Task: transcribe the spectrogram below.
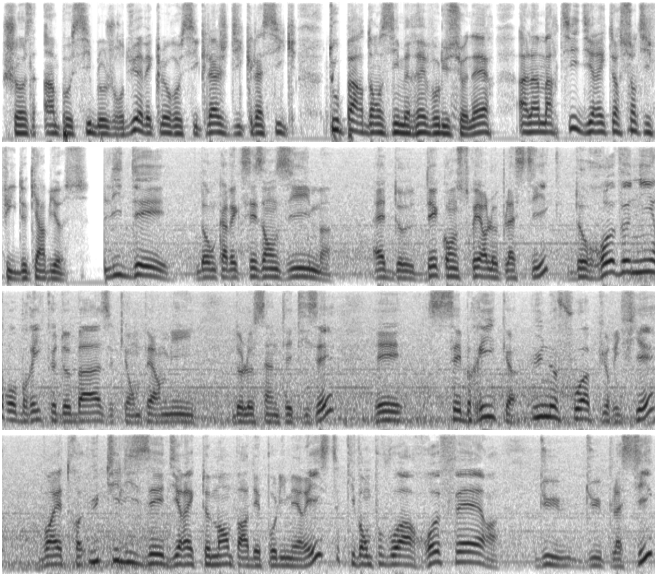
Chose impossible aujourd'hui avec le recyclage dit classique. Tout part d'enzymes révolutionnaires. Alain Marty, directeur scientifique de Carbios. L'idée, donc, avec ces enzymes, est de déconstruire le plastique, de revenir aux briques de base qui ont permis de le synthétiser. Et ces briques, une fois purifiées, vont être utilisés directement par des polyméristes qui vont pouvoir refaire du, du, plastique.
